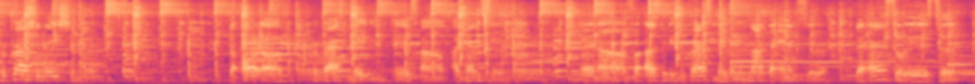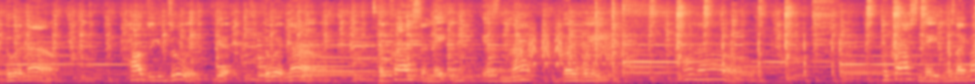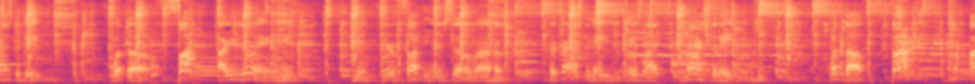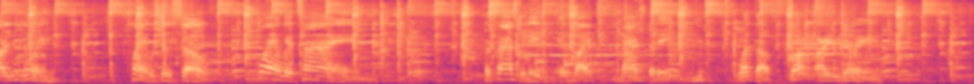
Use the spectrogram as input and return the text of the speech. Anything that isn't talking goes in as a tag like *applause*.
Procrastination. The art of procrastinating is um, a cancer. And uh, for us to be procrastinating is not the answer. The answer is to do it now. How do you do it? Yeah, do it now. Procrastinating is not the way. Oh no. Procrastinating is like masturbating. What the fuck are you doing? *laughs* You're fucking yourself. Huh? Procrastinating is like masturbating. *laughs* what the fuck are you doing? Playing with yourself. Playing with time. Procrastinating is like masturbating. *laughs* what the fuck are you doing?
